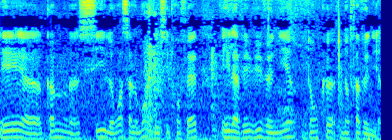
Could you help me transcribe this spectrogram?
et euh, comme si le roi Salomon était aussi prophète et il avait vu venir euh, notre avenir.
